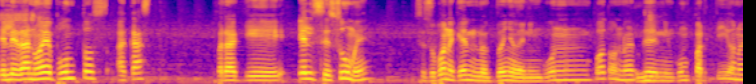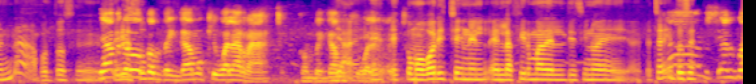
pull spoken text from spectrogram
él le da nueve puntos a Cast para que él se sume. Se supone que él no es dueño de ningún voto, no es de ningún partido, no es nada. Pues entonces ya, pero convengamos que igual arracha. Convengamos que igual es, como Boric en, en, la firma del 19. ¿cachai? Ah, entonces, pues, algo.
